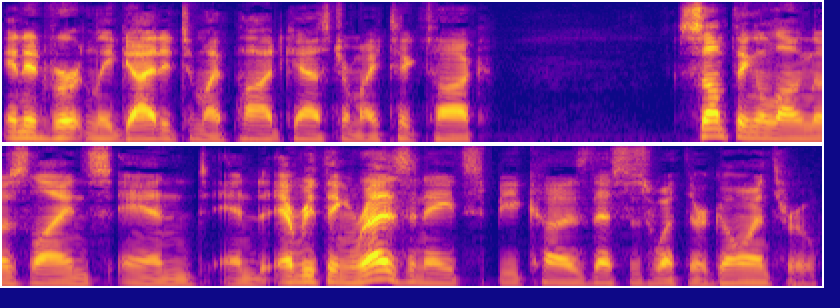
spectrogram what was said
inadvertently guided to my podcast or my TikTok something along those lines and and everything resonates because this is what they're going through.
